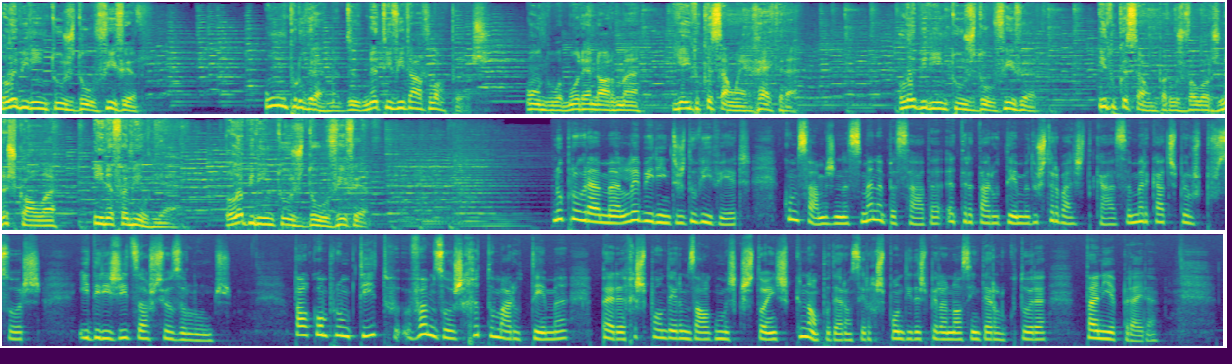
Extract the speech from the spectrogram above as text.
Labirintos do Viver. Um programa de Natividade Lopes, onde o amor é norma e a educação é regra. Labirintos do Viver. Educação para os valores na escola e na família. Labirintos do Viver. No programa Labirintos do Viver, começámos na semana passada a tratar o tema dos trabalhos de casa marcados pelos professores e dirigidos aos seus alunos. Tal como prometido, vamos hoje retomar o tema para respondermos a algumas questões que não puderam ser respondidas pela nossa interlocutora Tânia Pereira.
